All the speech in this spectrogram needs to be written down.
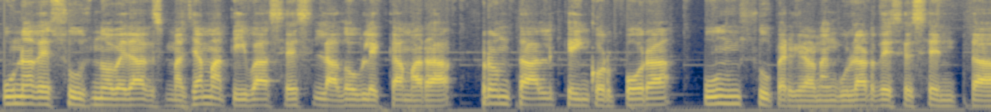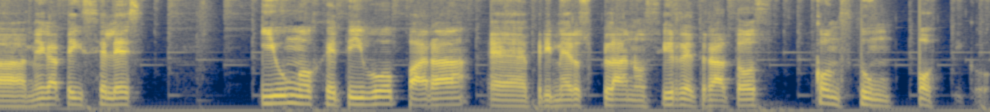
Una de sus novedades más llamativas es la doble cámara frontal que incorpora un super gran angular de 60 megapíxeles y un objetivo para eh, primeros planos y retratos con zoom óptico.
